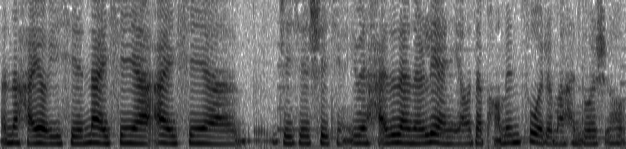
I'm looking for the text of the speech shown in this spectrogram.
那还有一些耐心呀、爱心呀这些事情，因为孩子在那儿练，你要在旁边坐着嘛，很多时候。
